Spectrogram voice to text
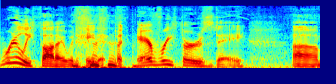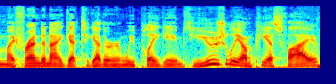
really thought I would hate it. But every Thursday, um, my friend and I get together and we play games, usually on PS5.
